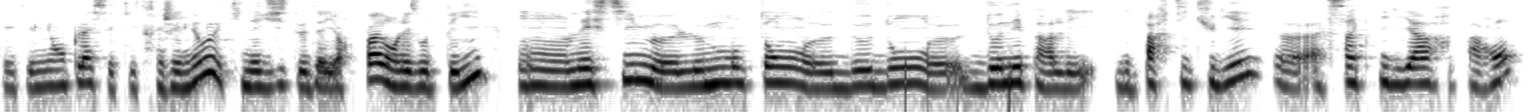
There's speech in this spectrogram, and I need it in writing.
été mis en place et qui est très généreux et qui n'existe d'ailleurs pas dans les autres pays. On estime le montant de dons donnés par les particuliers à 5 milliards par an.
